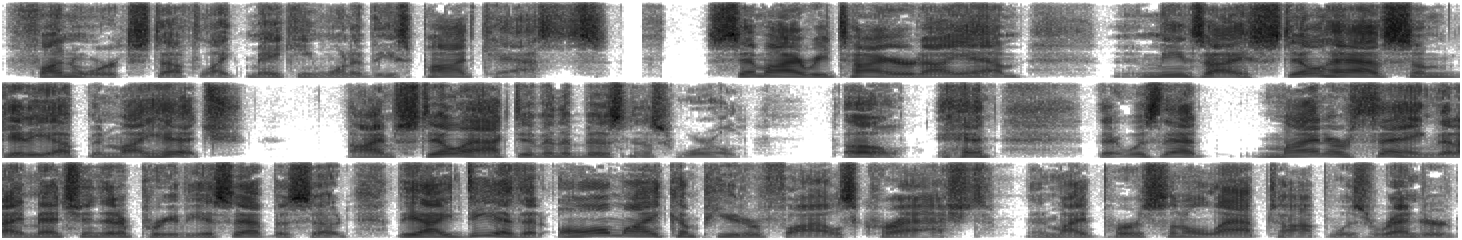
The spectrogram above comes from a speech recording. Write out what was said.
fun work stuff like making one of these podcasts. Semi retired I am. It means I still have some giddy up in my hitch. I'm still active in the business world. Oh, and there was that minor thing that I mentioned in a previous episode the idea that all my computer files crashed and my personal laptop was rendered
